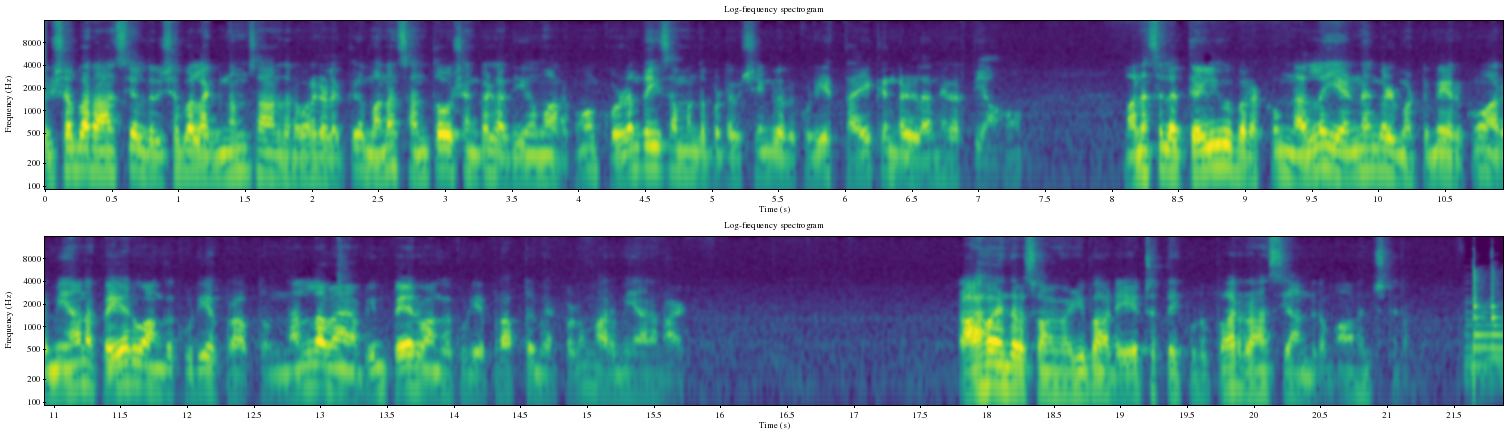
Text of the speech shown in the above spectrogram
ரிஷப ராசி அல்லது ரிஷப லக்னம் சார்ந்தவர்களுக்கு மன சந்தோஷங்கள் அதிகமாக இருக்கும். குழந்தை சம்பந்தப்பட்ட விஷயங்கள் இருக்கக்கூடிய தயக்கங்கள்லாம் நிவர்த்தியாகும் மனசில் தெளிவு பிறக்கும். நல்ல எண்ணங்கள் மட்டுமே இருக்கும். அருமையான பெயர் வாங்கக்கூடிய பிராப்தம். நல்லவன் அப்படின்னு பெயர் வாங்கக்கூடிய பிராப்தம் ஏற்படும். அருமையான நாள். ராகவேந்திர சுவாமி வழிபாடு ஏற்றத்தை கொடுப்பார். ராசியாந்திரம் நிறம் ஆரஞ்சு நிறம்.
